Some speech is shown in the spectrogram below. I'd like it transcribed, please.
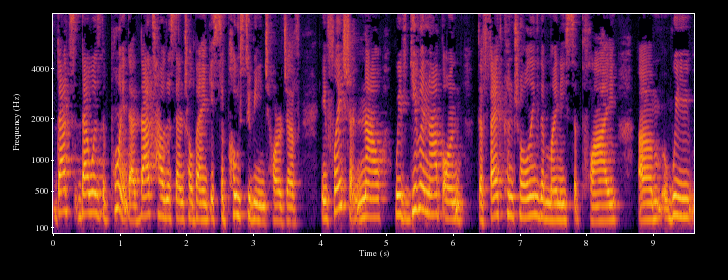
that's, that was the point that that's how the central bank is supposed to be in charge of inflation. Now we've given up on the Fed controlling the money supply. Um, we,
